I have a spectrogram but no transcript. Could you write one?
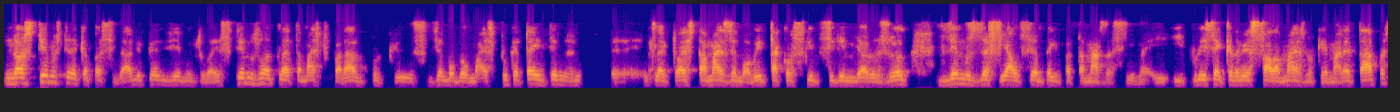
nós temos que ter a capacidade, e o Pedro dizia muito bem, se temos um atleta mais preparado porque se desenvolveu mais, porque até em termos eh, intelectuais está mais desenvolvido, está conseguindo decidir melhor o jogo, devemos desafiá-lo sempre em patamares acima. E, e, por isso é que cada vez se fala mais no queimar etapas,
